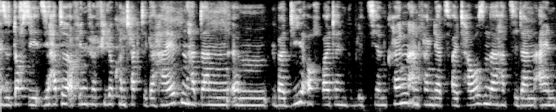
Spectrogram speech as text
also doch, sie, sie hatte auf jeden Fall viele Kontakte gehalten, hat dann ähm, über die auch weiterhin publizieren können. Anfang der 2000er hat sie dann ein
